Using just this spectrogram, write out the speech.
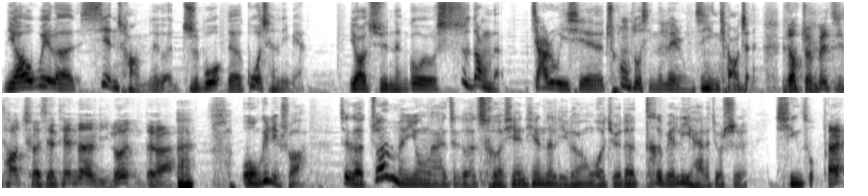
你要为了现场这个直播的过程里面，要去能够适当的加入一些创作性的内容进行调整。要准备几套扯闲天的理论，对吧？嗯我跟你说啊，这个专门用来这个扯闲天的理论，我觉得特别厉害的就是星座。哎，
